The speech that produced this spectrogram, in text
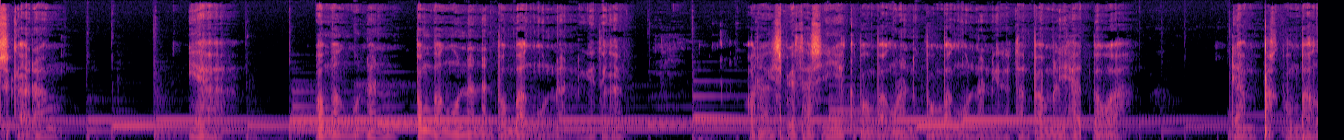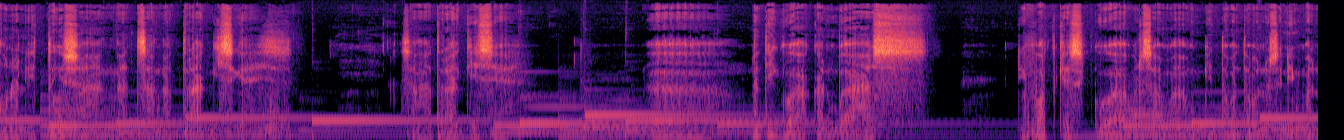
sekarang ya pembangunan pembangunan dan pembangunan orang ekspektasinya ke pembangunan ke pembangunan itu tanpa melihat bahwa dampak pembangunan itu sangat-sangat tragis guys. Sangat tragis ya. Uh, nanti gue akan bahas di podcast gue bersama mungkin teman-teman seniman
